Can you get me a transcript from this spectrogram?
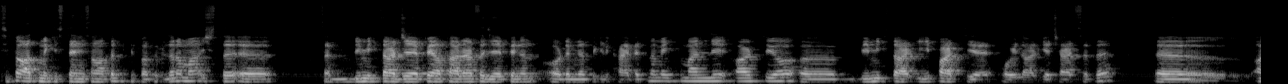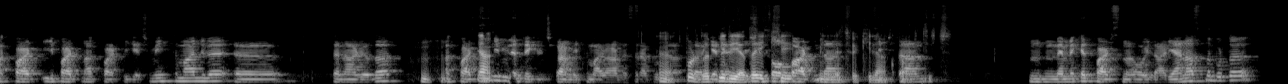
tipi atmak isteyen insanlar tabii tipi atabilir ama işte e, bir miktar CHP atarlarsa CHP'nin orada milletvekili kaybetmeme ihtimali artıyor. E, bir miktar İyi Parti'ye oylar geçerse de e, AK Parti, İyi Parti'nin AK Parti'yi geçme ihtimali ve e, senaryoda AK Parti'nin yani, bir milletvekili çıkarma ihtimali var mesela burada. Evet, burada bir ya da iki milletvekili AK Parti için. Memleket Partisi'ne oylar. Yani aslında burada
